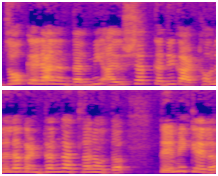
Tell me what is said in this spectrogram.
जो केल्यानंतर मी आयुष्यात कधी गाठवलेलं गंठन घातलं नव्हतं ते मी केलं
